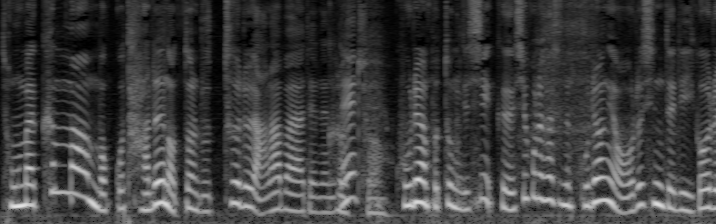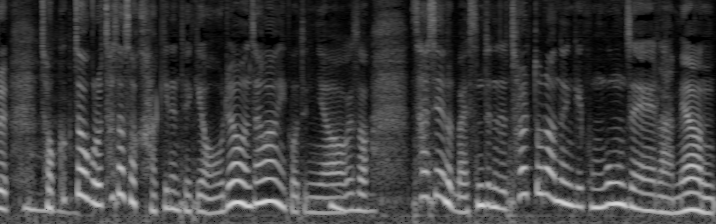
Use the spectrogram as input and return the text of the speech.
정말 큰 마음 먹고 다른 어떤 루트를 알아봐야 되는데 그렇죠. 고령 보통 이제 시, 그 시골에 사시는 고령의 어르신들이 이거를 음. 적극적으로 찾아서 가기는 되게 어려운 상황이거든요. 음. 그래서 사실 말씀드린 대로 철도라는 게 공공재라면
